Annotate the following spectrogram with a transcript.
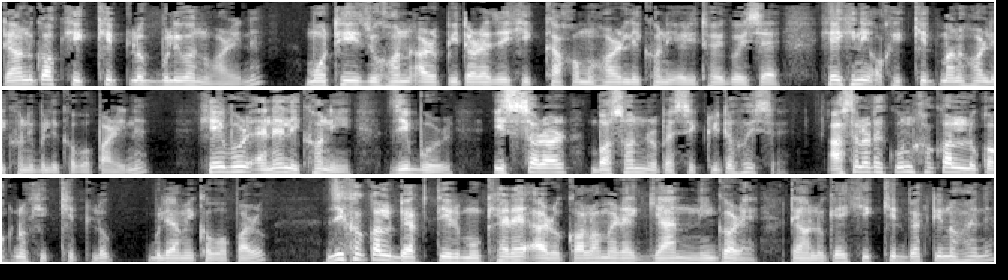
তেওঁলোকক শিক্ষিত লোক বুলিব নোৱাৰিনে? মঠি জোহন আৰু পিতৰে যি শিক্ষাসমূহৰ লিখনি এৰি থৈ গৈছে সেইখিনি অশিক্ষিত মানুহৰ লিখনি বুলি ক'ব পাৰিনে? সেইবোৰ এনে লিখনি যিবোৰ ঈশ্বৰৰ বচনৰূপে স্বীকৃত হৈছে। আচলতে কোনসকল লোককনো শিক্ষিত লোক বুলি আমি ক'ব পাৰো? যিসকল ব্যক্তিৰ মুখেৰে আৰু কলমেৰে জ্ঞান নিগৰে তেওঁলোকেই শিক্ষিত ব্যক্তি নহয়নে?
